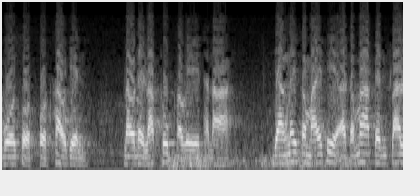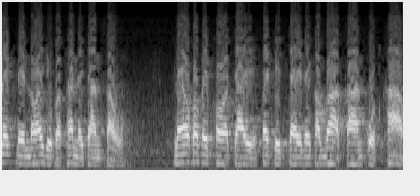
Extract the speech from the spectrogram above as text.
โบสถอดข้าวเย็น เราได้รับทุกขเวทนา อย่างในสมัยที่อาตมาเป็นพระเล็กเนนน้อยอยู่กับท่านอาจารย์เสา แล้วก็ไปพอใจไปติดใจในคำว่าการอดข้าว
